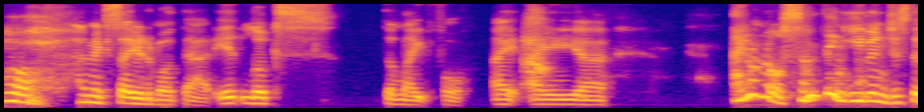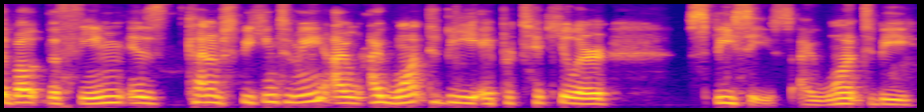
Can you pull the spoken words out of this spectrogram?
Oh, I'm excited about that. It looks delightful. I I uh, I don't know, something even just about the theme is kind of speaking to me. I, I want to be a particular species. I want to be,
